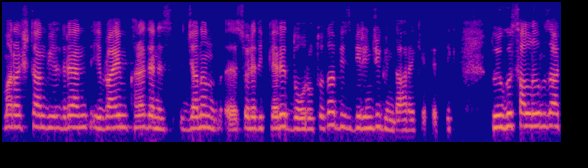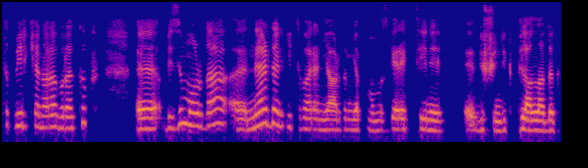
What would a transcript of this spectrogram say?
Maraş'tan bildiren İbrahim Karadeniz Can'ın söyledikleri doğrultuda biz birinci günde hareket ettik. Duygusallığımızı artık bir kenara bırakıp bizim orada nereden itibaren yardım yapmamız gerektiğini düşündük, planladık.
